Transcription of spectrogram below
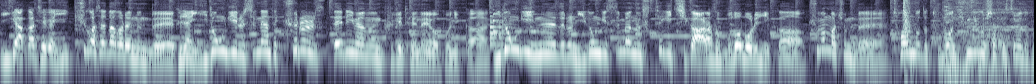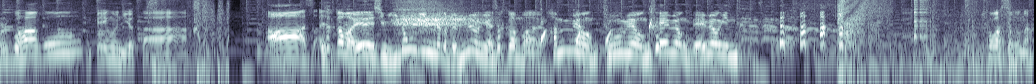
이게 아까 제가 EQ가 세다 그랬는데 그냥 이동기를 쓴 애한테 Q를 때리면은 그게 되네요 보니까. 이동기 있는 애들은 이동기 쓰면은 스택이 지가 알아서 묻어버리니까 Q만 맞추면 돼. 처음부터 두 번 튕기고 시작했음에도 불구하고 게임은 이겼다. 아 사- 잠깐만. 얘네 지금 이동기 있는 애가 몇 명이야? 잠깐만. 한 명, 두 명, 세 명, 네 명인데 초가스구나.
